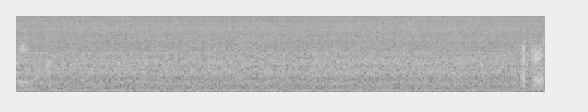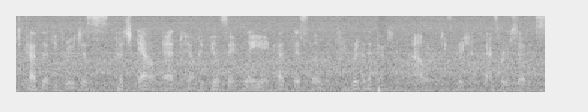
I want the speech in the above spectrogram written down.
381 Approach Cat 33 just touched down at Jumping Field safely at this moment. Regular attention, our discretion, thanks for your service.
